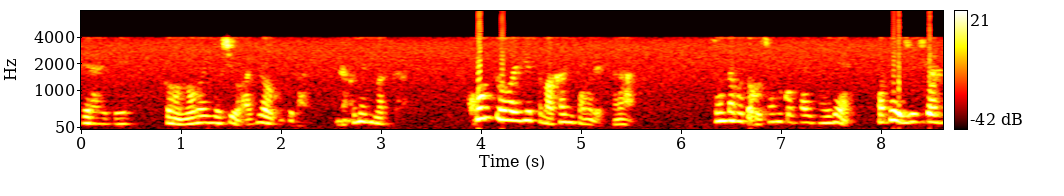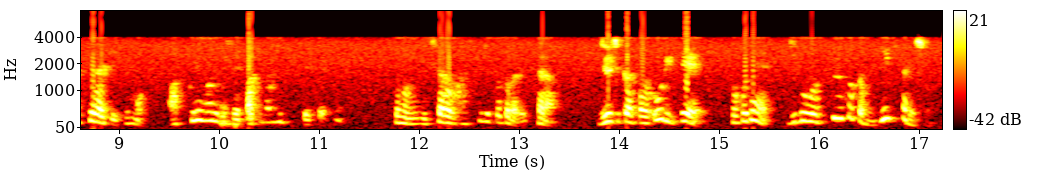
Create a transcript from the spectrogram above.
捨てられて、その呪いの死を味わうことがなくなりますから。本当はイエス様は神様ですから、そんなことはおしゃれこさいさいで、たとえ十字架につけられていても、あっという間にですね、爆弾につけてですね、その力を発することができたら、十字架から降りて、そこで自分を救うこともできたでしょう。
